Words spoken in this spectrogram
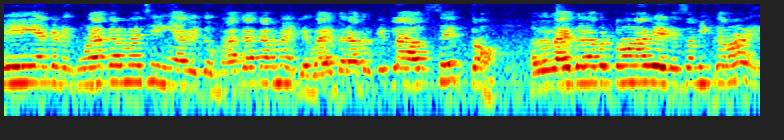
બે અહીંયા કને ગુણાકારમાં છે, અહીંયા આવે તો ભાગાકારમાં, એટલે વાય બરાબર કેટલા આવશે? ત્રણ. હવે વાય બરાબર ત્રણ આવે એટલે સમીકરણ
